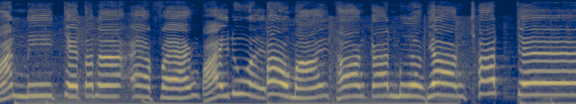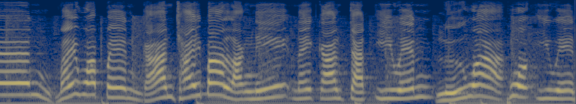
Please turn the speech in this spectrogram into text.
มันมีเจตนาแอบแฝงไปด้วยเป้าหมายทางการเมืองอย่างชัดเจน ไม่ว่าเป็นการใช้บ้านหลังนี้ในการจัดอีเวนต์หรือว่าพวกอีเวน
